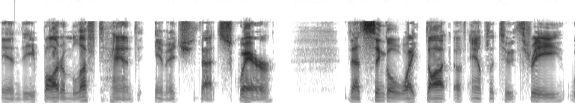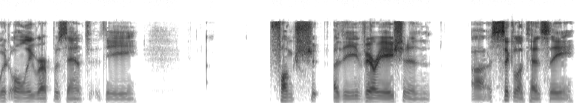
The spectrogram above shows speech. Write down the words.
in the bottom left-hand image, that square, that single white dot of amplitude 3 would only represent the function, uh, the variation in uh, signal intensity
